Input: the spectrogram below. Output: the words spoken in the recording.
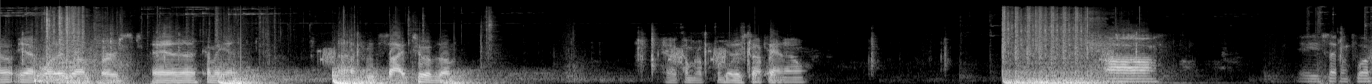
Oh, yeah, one is on first, uh, coming in. Uh, from the side, two of them. Yeah, coming up from Yeah, the there's top right now. Uh. Yeah, he's second floor.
